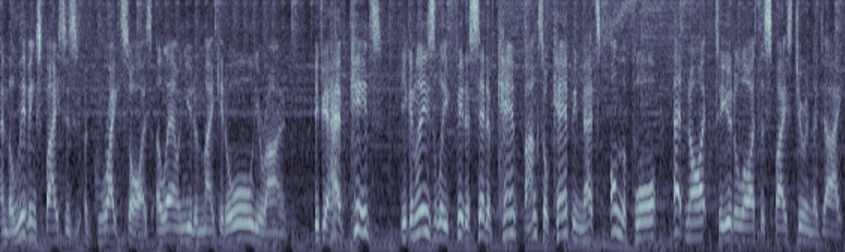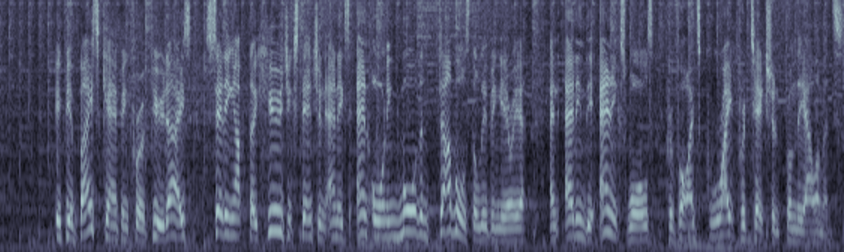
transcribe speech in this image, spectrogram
and the living space is a great size allowing you to make it all your own. If you have kids, you can easily fit a set of camp bunks or camping mats on the floor at night to utilise the space during the day. If you're base camping for a few days, setting up the huge extension annex and awning more than doubles the living area and adding the annex walls provides great protection from the elements.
